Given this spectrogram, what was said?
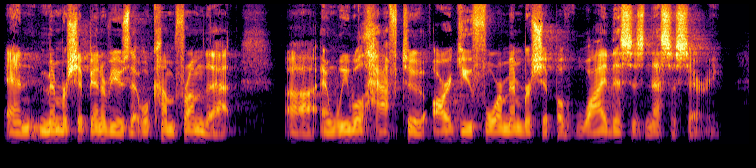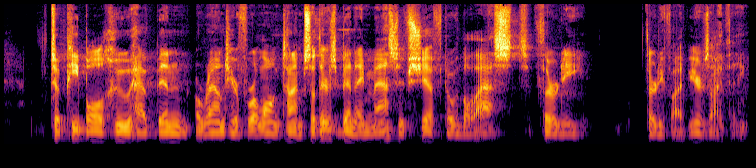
and membership interviews that will come from that. Uh, and we will have to argue for membership of why this is necessary to people who have been around here for a long time. So there's been a massive shift over the last 30, 35 years, I think.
